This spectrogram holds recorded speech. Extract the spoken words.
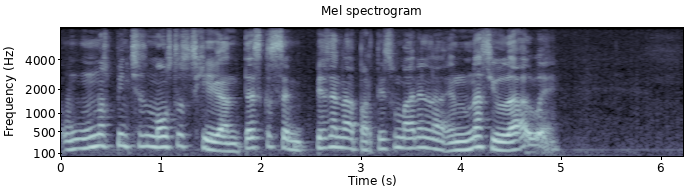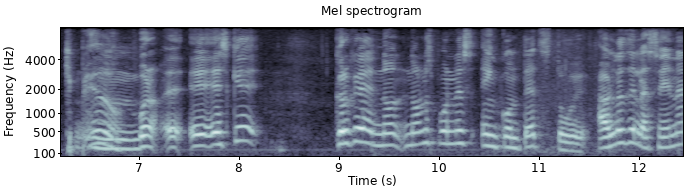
unos pinches monstruos gigantescos se empiecen a partir su madre en, la, en una ciudad, güey. ¿Qué pedo? Mm, bueno, eh, eh, es que creo que no, no los pones en contexto, güey. Hablas de la escena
